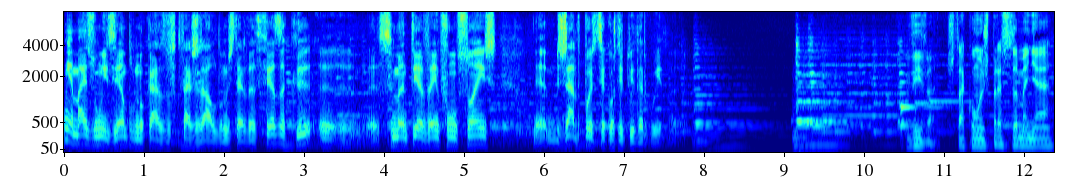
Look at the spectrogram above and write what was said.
É mais um exemplo, no caso do secretário-geral do Ministério da Defesa, que uh, se manteve em funções uh, já depois de ser constituído arguído. Viva! Está com o Expresso da Manhã.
